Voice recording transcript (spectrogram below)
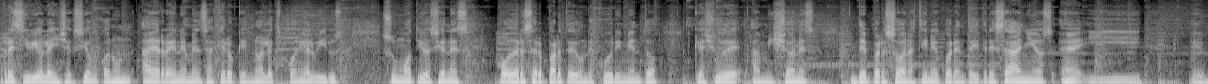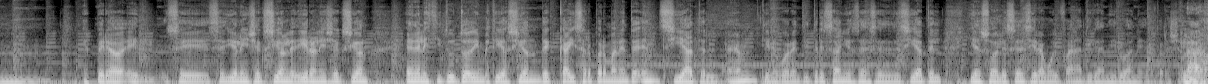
Recibió la inyección con un ARN mensajero que no le exponía al virus. Su motivación es poder ser parte de un descubrimiento que ayude a millones de personas. Tiene 43 años eh, y em, espera, se, se dio la inyección, le dieron la inyección en el Instituto de Investigación de Kaiser Permanente en Seattle. ¿eh? Tiene 43 años desde, desde Seattle y en su adolescencia era muy fanática de Nirvana y de Pearl. Claro.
